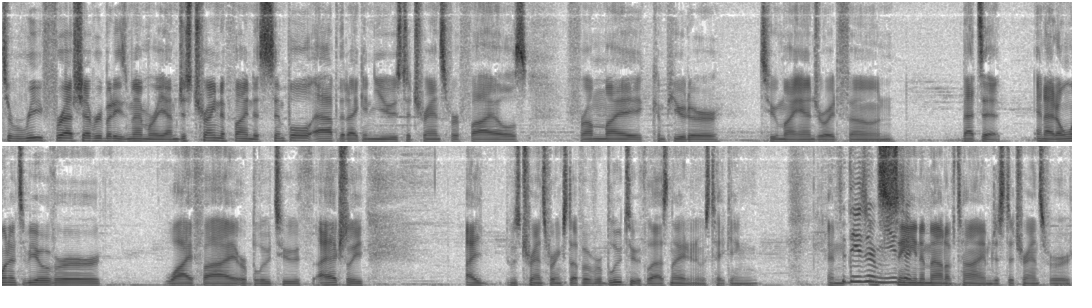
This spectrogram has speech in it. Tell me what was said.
to refresh everybody's memory, I'm just trying to find a simple app that I can use to transfer files from my computer to my Android phone. That's it. And I don't want it to be over Wi-Fi or Bluetooth. I actually I was transferring stuff over Bluetooth last night, and it was taking an So these are insane music- amount of time just to transfer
